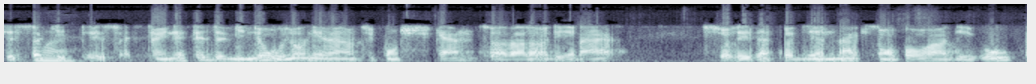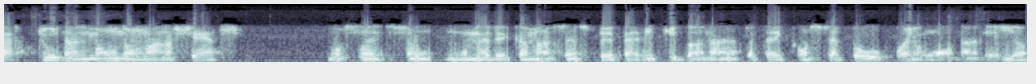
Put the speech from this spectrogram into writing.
C'est ça qui est triste. C'est un effet domino. Là, on est rendu qu'on chicane sur la valeur des masques, sur les approvisionnements qui sont pas au rendez-vous. Partout dans le monde, on en cherche. Bon, ça, on avait commencé à se préparer plus bonheur, peut-être qu'on ne serait pas au point où on en est là.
